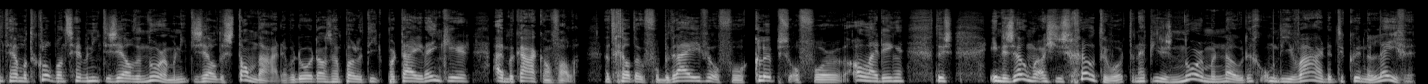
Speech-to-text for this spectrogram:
niet helemaal te kloppen, want ze hebben niet dezelfde normen, niet dezelfde standaarden. Waardoor dan zo'n politieke partij in één keer uit elkaar kan vallen. Dat geldt ook voor bedrijven of voor clubs of voor allerlei dingen. Dus in de zomer, als je dus groter wordt, dan heb je dus normen nodig om die waarden te kunnen leven. Ja.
